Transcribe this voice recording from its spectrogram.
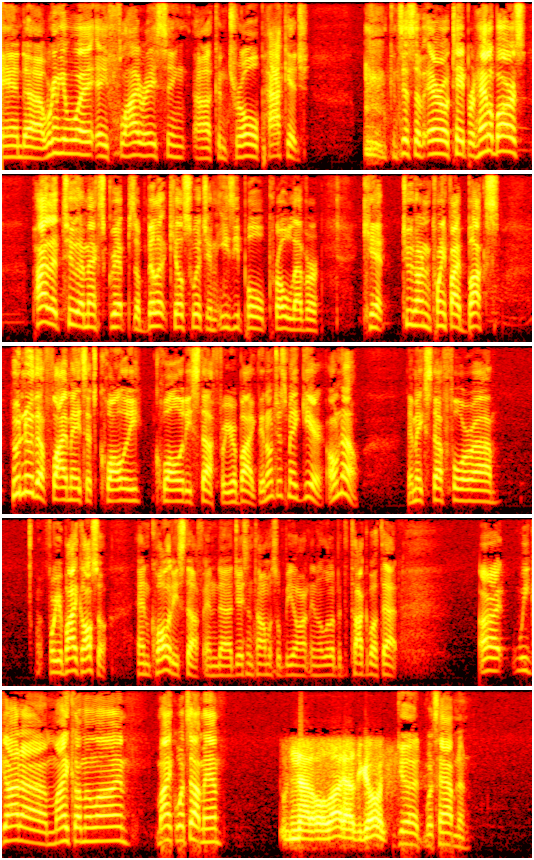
and uh, we're going to give away a fly racing uh, control package. Consists of Aero tapered handlebars, Pilot 2 MX grips, a billet kill switch, and Easy Pull Pro lever kit. 225 bucks. Who knew that Flymates that's quality, quality stuff for your bike? They don't just make gear. Oh no, they make stuff for uh, for your bike also, and quality stuff. And uh, Jason Thomas will be on in a little bit to talk about that. All right, we got uh, Mike on the line. Mike, what's up, man? Not a whole lot. How's it going? Good. What's happening?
